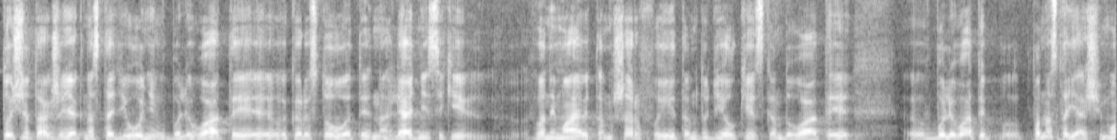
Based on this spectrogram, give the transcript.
точно так же, як на стадіоні, вболювати, використовувати наглядність, які вони мають, там шарфи, там дуділки, скандувати, вболювати по-настоящему.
